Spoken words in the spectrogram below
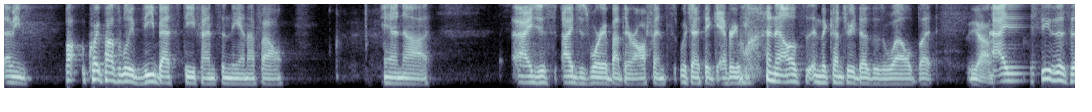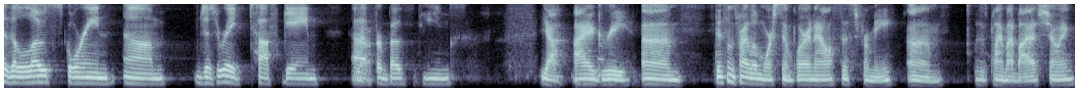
I mean, quite possibly the best defense in the NFL. And uh, I just I just worry about their offense, which I think everyone else in the country does as well. But yeah, I see this as a low scoring, um, just really tough game uh, yeah. for both teams. Yeah, I agree. Um, this one's probably a little more simpler analysis for me. Um, this is probably my bias showing,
